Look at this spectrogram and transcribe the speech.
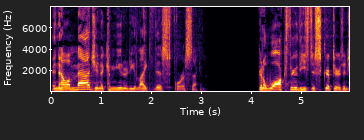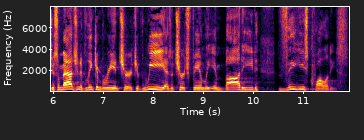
And now imagine a community like this for a second. I'm going to walk through these descriptors and just imagine if Lincoln Berean Church, if we as a church family embodied these qualities.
